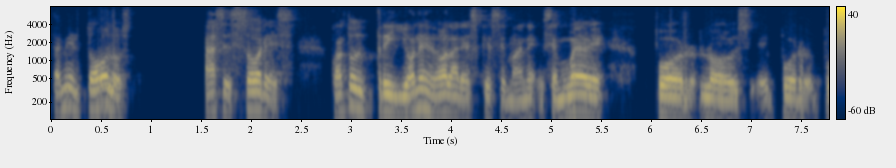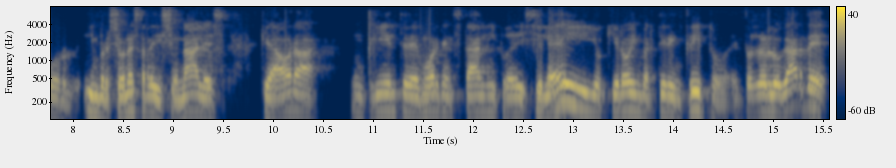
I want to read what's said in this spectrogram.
también todos los asesores, cuántos trillones de dólares que se, se mueve por, los, eh, por, por inversiones tradicionales, que ahora un cliente de Morgan Stanley puede decirle, hey, yo quiero invertir en cripto. Entonces, en lugar de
